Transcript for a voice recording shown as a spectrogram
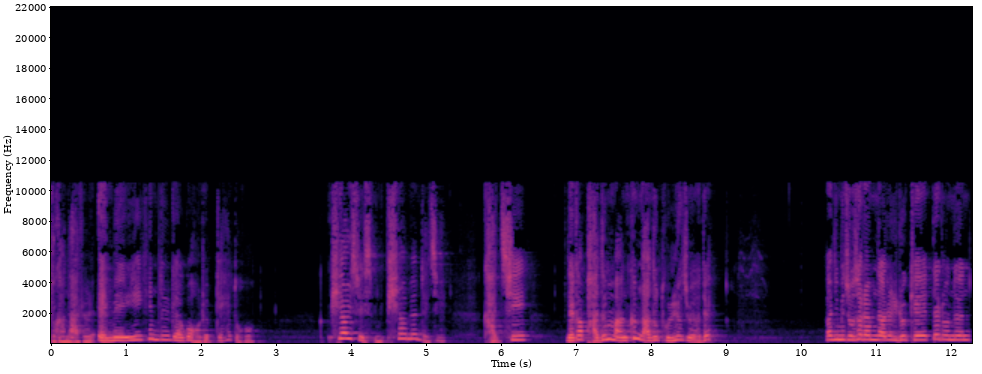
누가 나를 애매히 힘들게 하고 어렵게 해도 피할 수 있으면 피하면 되지. 같이 내가 받은 만큼 나도 돌려줘야 돼? 아니면 저 사람 나를 이렇게 때로는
